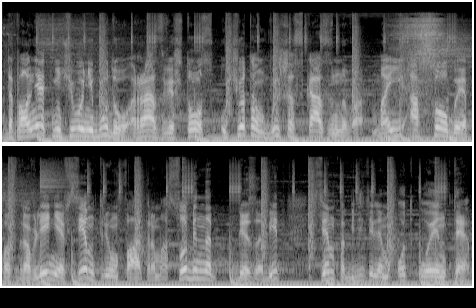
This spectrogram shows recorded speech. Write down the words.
Дополнять ничего не буду, разве что с учетом вышесказанного. Мои особые поздравления всем триумфаторам, особенно без обид всем победителям от ОНТ.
